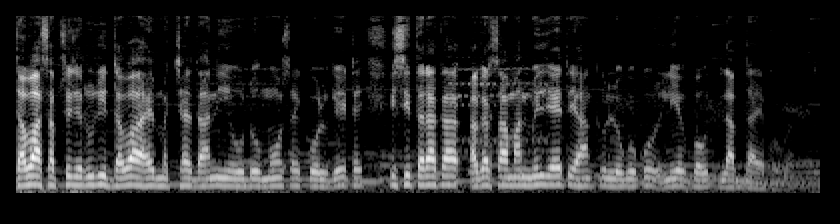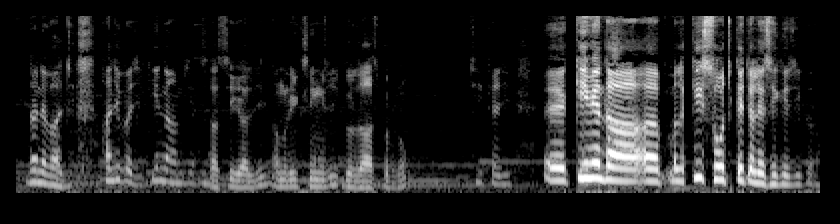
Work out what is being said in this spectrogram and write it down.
दवा सबसे ज़रूरी दवा है मच्छरदानी है ओडोमोस है कोलगेट है। इसी तरह का अगर सामान मिल जाए तो यहाँ के लोगों को लिए बहुत लाभदायक होगा। धन्यवाद जी। हाँ जी भाजी की नाम जी सत श्रीकाल जी अमरीक सिंह जी गुरदासपुर तो ਠੀਕ ਹੈ ਜੀ। ਇਹ ਕਿਵੇਂ ਦਾ ਅ, ਮਤਲਬ ਕੀ ਸੋਚ ਕੇ ਚਲੇ ਸੀਗੇ ਜੀ ਘਰੋਂ?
